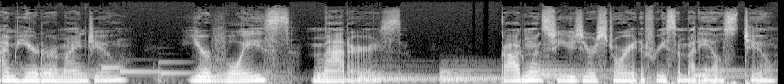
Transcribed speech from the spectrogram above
I'm here to remind you your voice matters. God wants to use your story to free somebody else too.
